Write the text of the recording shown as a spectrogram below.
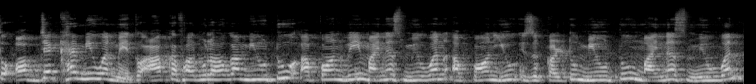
तो ऑब्जेक्ट है म्यू वन में। तो आपका फॉर्मूला होगा mu two upon V minus mu one upon U is equal to mu two minus mu one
